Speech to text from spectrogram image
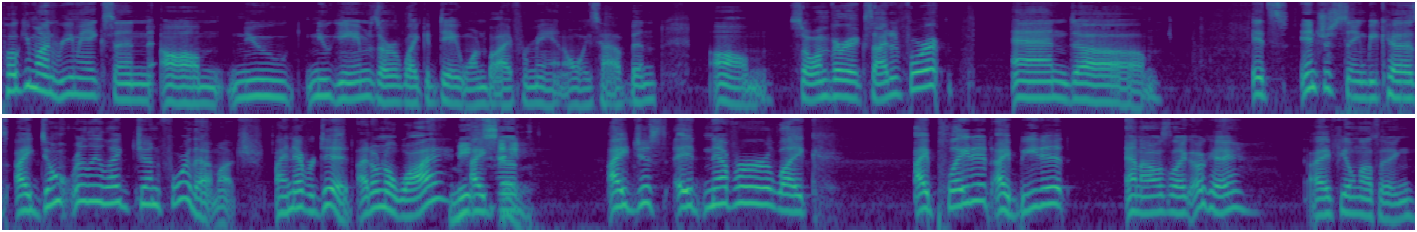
Pokemon remakes and um, new new games are like a day one buy for me and always have been. Um, so I'm very excited for it, and um it's interesting because I don't really like Gen four that much. I never did. I don't know why. Me I same. Just, I just it never like I played it, I beat it, and I was like, okay, I feel nothing.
